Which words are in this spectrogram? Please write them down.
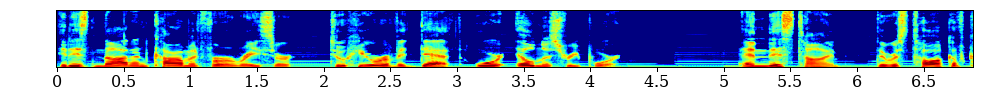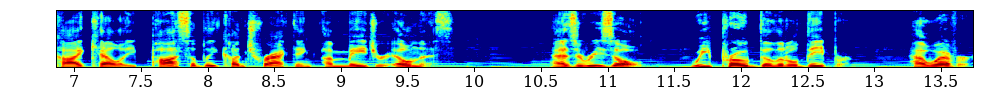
it is not uncommon for a racer to hear of a death or illness report. And this time, there was talk of Kye Kelley possibly contracting a major illness. As a result, we probed a little deeper. However,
